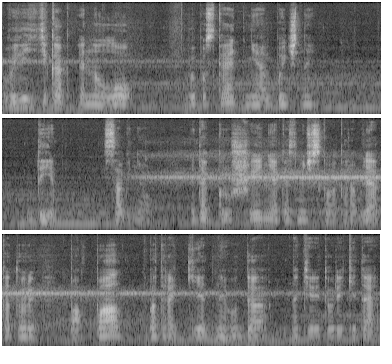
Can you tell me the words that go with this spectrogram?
Вы видите, как НЛО выпускает необычный дым с огнем. Это крушение космического корабля, который попал под ракетный удар на территории Китая.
